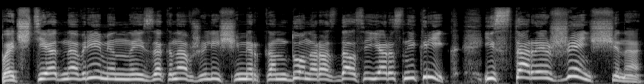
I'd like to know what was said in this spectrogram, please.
Почти одновременно из окна в жилище Меркандона раздался яростный крик, и старая женщина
